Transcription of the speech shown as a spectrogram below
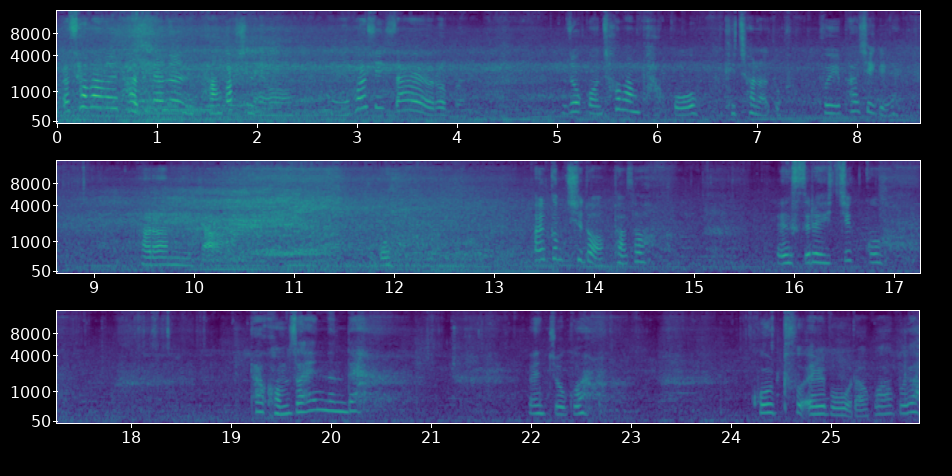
그러니까 처방을 받으면은 반값이네요. 네, 훨씬 싸요, 여러분. 무조건 처방 받고 귀찮아도 구입하시길 바랍니다. 그리고 팔꿈치도 아파서 엑스레이 찍고 다 검사했는데 왼쪽은 골프 엘보라고 하고요.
